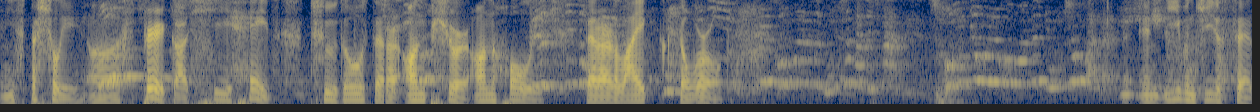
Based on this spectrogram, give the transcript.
And especially uh, Spirit God, He hates to those that are unpure, unholy, that are like the world. And even Jesus said,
